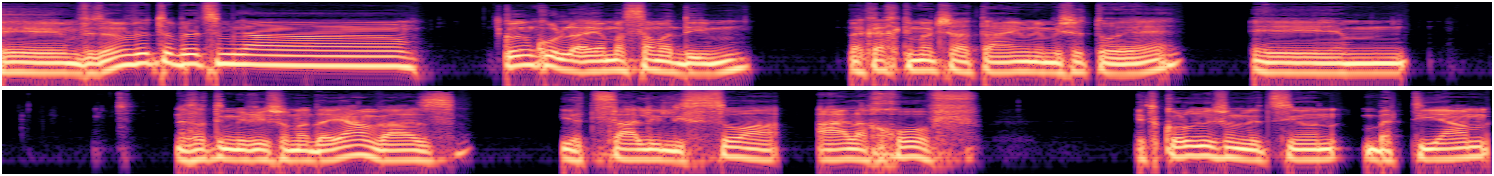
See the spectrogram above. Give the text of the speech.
אה, וזה מביא אותה בעצם ל... קודם כל היה מסע מדהים, לקח כמעט שעתיים למי שטועה. אה, נסעתי מראשון עד הים ואז יצא לי לנסוע על החוף את כל ראשון לציון, בת ים,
